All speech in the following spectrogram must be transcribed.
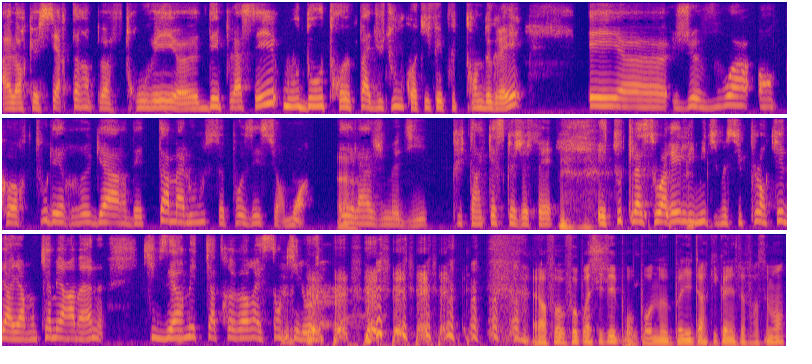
alors que certains peuvent trouver euh, déplacée ou d'autres pas du tout, quoi, qui fait plus de 30 degrés. Et euh, je vois encore tous les regards des tamalous se poser sur moi. Ah. Et là, je me dis, putain, qu'est-ce que j'ai fait? Et toute la soirée, limite, je me suis planquée derrière mon caméraman qui faisait 1m80 et 100 kilos. Alors faut, faut préciser pour, pour nos auditeurs qui connaissent pas forcément,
